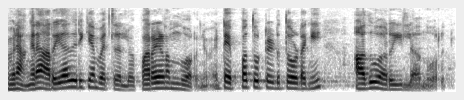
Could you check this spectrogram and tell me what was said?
ഞാൻ അങ്ങനെ അറിയാതിരിക്കാൻ പറ്റില്ലല്ലോ പറയണം എന്ന് പറഞ്ഞു. എന്നിട്ട് എപ്പോൾ തൊട്ട് എടുത്തു തുടങ്ങി അതും അറിയില്ല എന്ന് പറഞ്ഞു.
